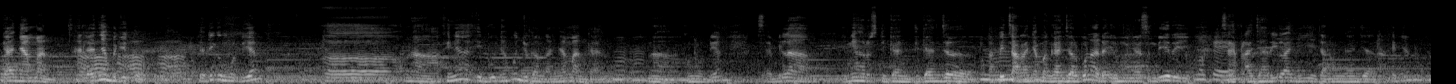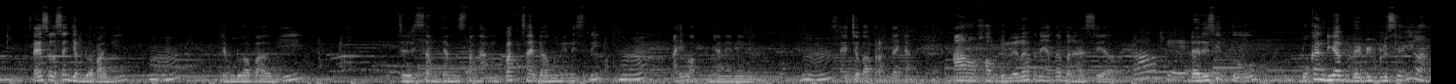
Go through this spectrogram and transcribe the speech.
nggak nyaman saya lihatnya Ah, begitu ah, ah, ah. jadi kemudian eh, nah akhirnya ibunya pun juga nggak nyaman kan Mm-mm. nah kemudian saya bilang ini harus digan- diganjel tapi caranya mengganjal pun ada ilmunya sendiri Oke. saya pelajari lagi cara mengganjal akhirnya saya selesai jam 2 pagi Mm-mm. jam 2 pagi jadi jam setengah empat saya bangunin istri Mm-mm. ayo waktunya nenek Mm-mm. saya coba praktekkan alhamdulillah ternyata berhasil Oh, Oke. dari situ bukan dia baby bluesnya hilang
